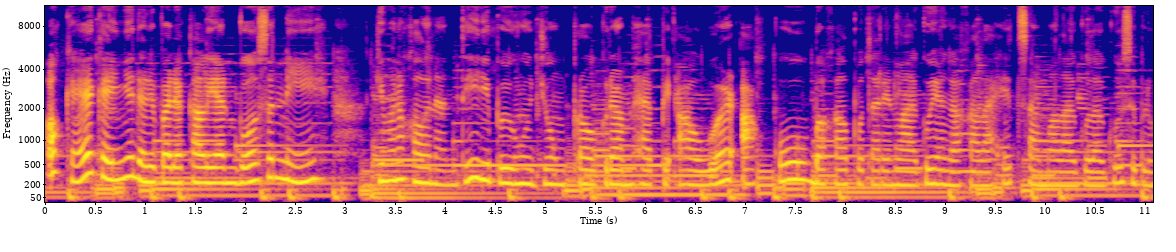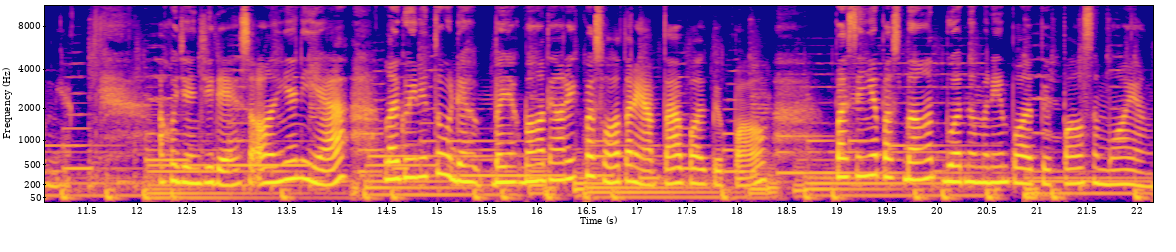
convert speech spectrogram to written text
Oke, kayaknya daripada kalian bosen nih Gimana kalau nanti di penghujung program Happy Hour Aku bakal putarin lagu yang gak kalah hit sama lagu-lagu sebelumnya Aku janji deh, soalnya nih ya Lagu ini tuh udah banyak banget yang request loh ternyata Polite People Pastinya pas banget buat nemenin Polite People semua yang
